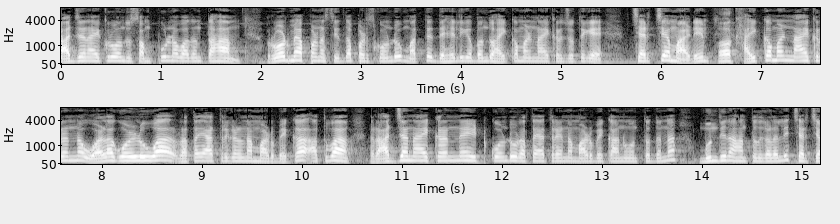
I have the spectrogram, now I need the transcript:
ರಾಜ್ಯ ನಾಯಕರು ಒಂದು ಸಂಪೂರ್ಣವಾದಂತಹ ರೋಡ್ ಮ್ಯಾಪ್ ಅನ್ನು ಸಿದ್ಧಪಡಿಸಿಕೊಂಡು ಮತ್ತೆ ದೆಹಲಿಗೆ ಬಂದು ಹೈಕಮಾಂಡ್ ನಾಯಕರ ಜೊತೆಗೆ ಚರ್ಚೆ ಮಾಡಿ ಹೈಕಮಾಂಡ್ ನಾಯಕರನ್ನ ಒಳಗೊಳ್ಳುವ ರಥಯಾತ್ರೆಗಳನ್ನ ಮಾಡಬೇಕಾ ಅಥವಾ ರಾಜ್ಯ ನಾಯಕರನ್ನೇ ಇಟ್ಕೊಂಡು ರಥಯಾತ್ರೆಯನ್ನ ಮಾಡಬೇಕಾ ಅನ್ನುವಂಥದ್ದನ್ನ ಮುಂದಿನ ಹಂತಗಳಲ್ಲಿ ಚರ್ಚೆ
